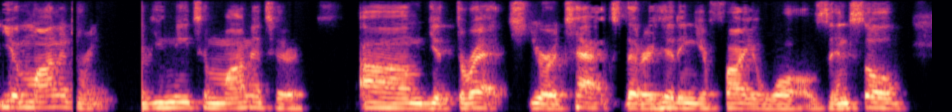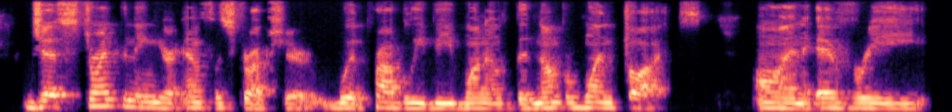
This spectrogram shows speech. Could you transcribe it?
you're monitoring. You need to monitor um, your threats, your attacks that are hitting your firewalls. And so just strengthening your infrastructure would probably be one of the number one thoughts on every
